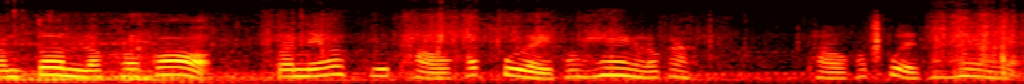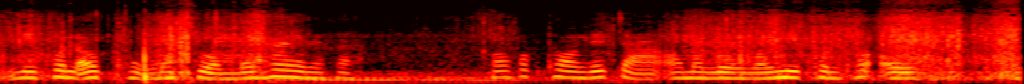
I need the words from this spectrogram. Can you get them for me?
ลำต้นแล้วเขาก็ ตอนนี้ก็คือเถาเขาเปื่อยเขาแห้งแล้วค่ะ เถาเขาเปื่อยเขาแห้งเนี่ยมีคนเอาถุงมาสวมไว้ให้นะคะเพราะฟักทองเจ๊จ๋าเอามาลงไว้มีคนเขาเอาเอา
